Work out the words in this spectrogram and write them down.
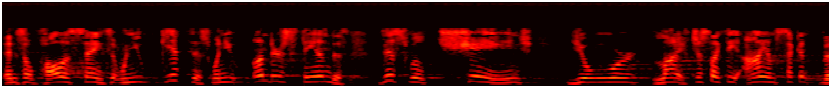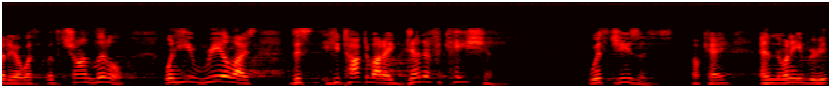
And so Paul is saying that when you get this, when you understand this, this will change your life. Just like the I am second video with, with Sean Little. When he realized this, he talked about identification with Jesus. Okay? And when he re-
